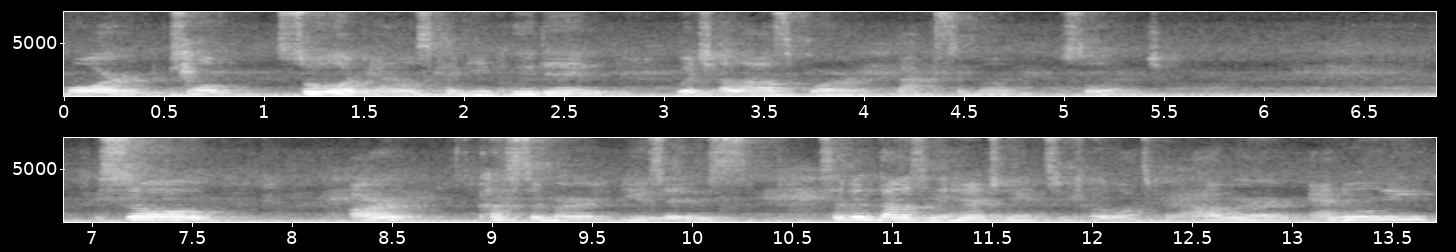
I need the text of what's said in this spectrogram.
more solar panels can be included which allows for maximum solar energy. So our customer uses 7,822 kilowatts per hour annually,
